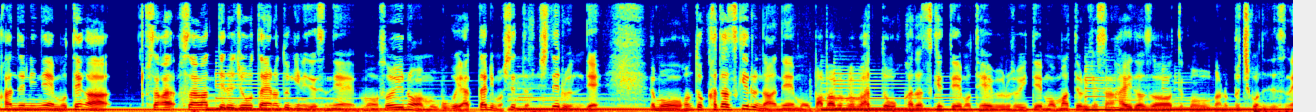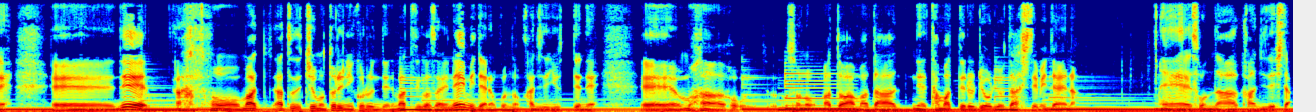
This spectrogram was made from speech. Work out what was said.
う完全にねもう手が塞が塞がってる状態の時にですねもうそういうのはもう僕やったりもしてたしてるんでもう本当片付けるのはねもうバババババッと片付けてもうテーブル拭いてもう待ってるお客さんはいどうぞってこうあのぶち込んでですね、えー、であのまあ後で注文取りに来るんで、ね、待っててくださいねみたいなこんな感じで言ってね、えー、まあそのあとはまたね溜まってる料理を出してみたいな。えー、そんな感じでした。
